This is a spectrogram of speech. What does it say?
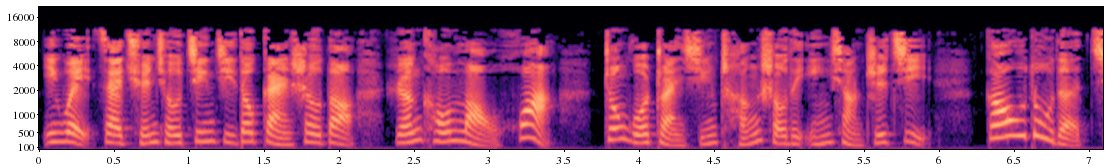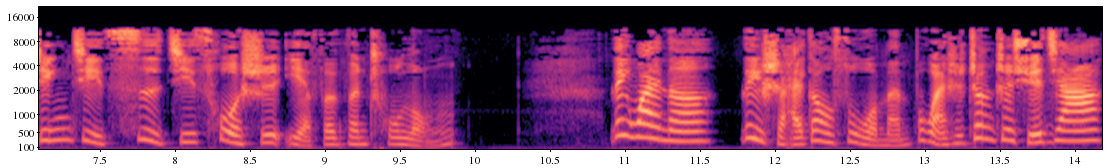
因为在全球经济都感受到人口老化、中国转型成熟的影响之际，高度的经济刺激措施也纷纷出笼。另外呢，历史还告诉我们，不管是政治学家、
